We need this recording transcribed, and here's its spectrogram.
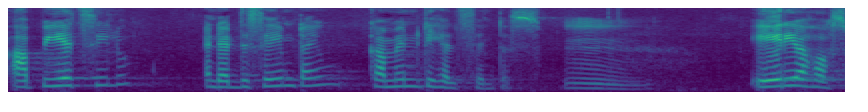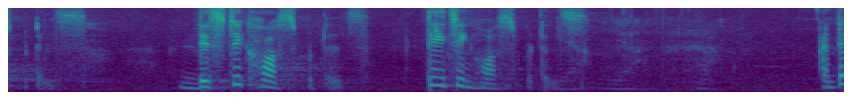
ఆ పిహెచ్సిలు and at the same time community health centres area hospitals district hospitals teaching hospitals అంటే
